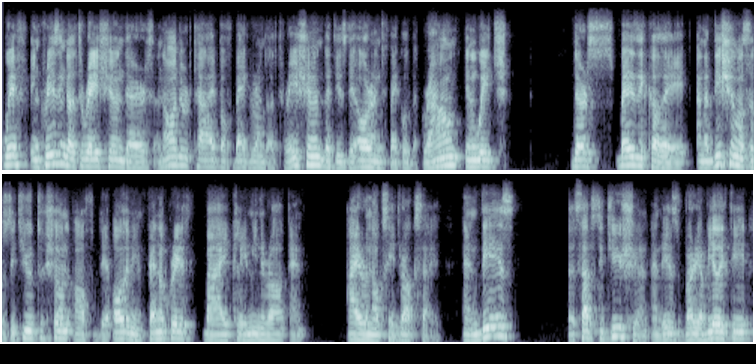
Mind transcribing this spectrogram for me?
With increasing alteration, there's another type of background alteration that is the orange speckled background in which there's basically an additional substitution of the olivine phenocryst by clay mineral and iron oxide hydroxide. And this uh, substitution and this variability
